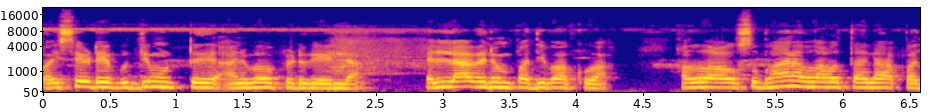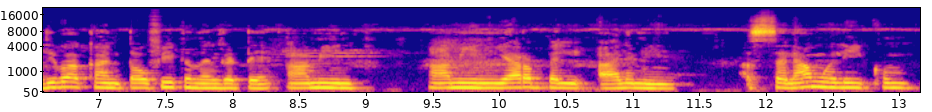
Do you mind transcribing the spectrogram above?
പൈസയുടെ ബുദ്ധിമുട്ട് അനുഭവപ്പെടുകയില്ല. എല്ലാവരും പതിവാക്കുക. അള്ളാഹു സുബാൻ അള്ളാഹു തല പതിവാക്കാൻ തൗഫീക്ക് നൽകട്ടെ. ആമീൻ. ആമീൻ. യാ റബ്ബൽ ആലമീൻ. അസ്സലാമു അലൈക്കും.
